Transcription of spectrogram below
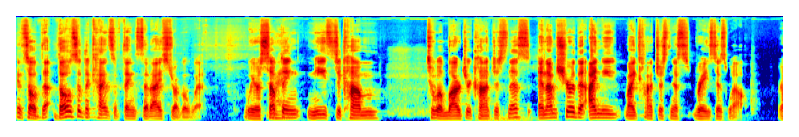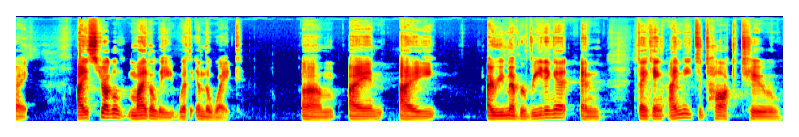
And so th- those are the kinds of things that I struggle with, where something needs to come to a larger consciousness. And I'm sure that I need my consciousness raised as well, right? I struggled mightily with In the Wake. Um, I I I remember reading it and thinking I need to talk to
